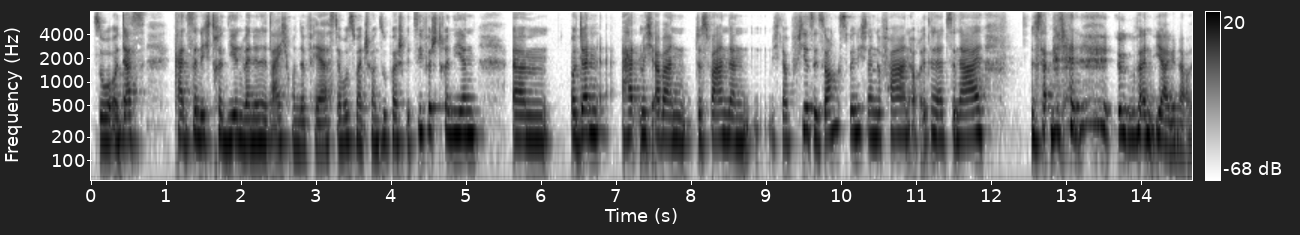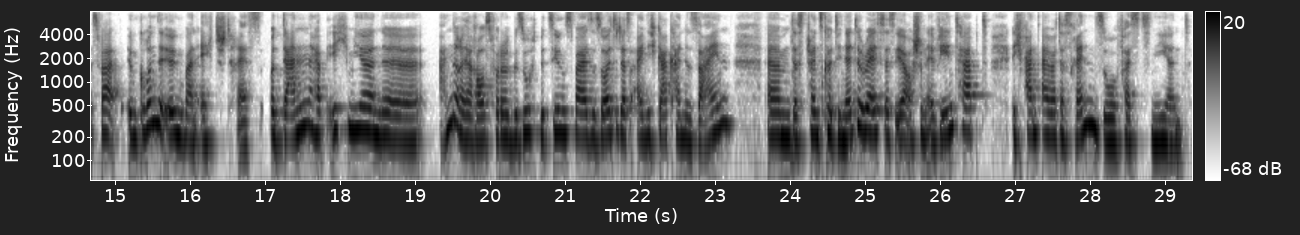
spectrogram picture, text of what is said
So, und das kannst du nicht trainieren, wenn du eine Deichrunde fährst. Da muss man schon super spezifisch trainieren. Ähm, und dann hat mich aber, das waren dann, ich glaube, vier Saisons bin ich dann gefahren, auch international. Das hat mir dann irgendwann, ja genau, es war im Grunde irgendwann echt Stress. Und dann habe ich mir eine andere Herausforderung gesucht, beziehungsweise sollte das eigentlich gar keine sein. Ähm, das Transcontinental Race, das ihr auch schon erwähnt habt, ich fand einfach das Rennen so faszinierend.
